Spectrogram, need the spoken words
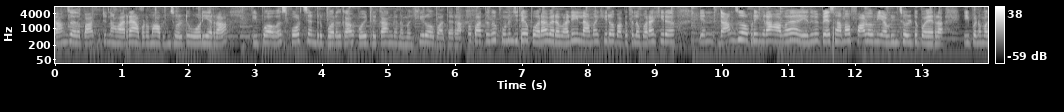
டாங்ஸோ அதை பார்த்துட்டு நான் வரேன் அப்புறமா அப்படின்னு சொல்லிட்டு ஓடிடுறா. இப்போ அவள் ஸ்போர்ட்ஸ் சென்டர் போகிறதுக்காக போயிட்டு இருக்கா. அங்கே நம்ம ஹீரோவை பார்த்துறா இப்போ பார்த்தது குனிஞ்சிட்டே போகிறா வேற வழி இல்லாமல் ஹீரோ பக்கத்தில் போகிறா ஹீரோ என் டாங்ஸோ அப்படிங்கிறா. அவள் எதுவுமே பேசாமல் ஃபாலோ மீ அப்படின்னு சொல்லிட்டு போயிடுறா. இப்போ நம்ம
